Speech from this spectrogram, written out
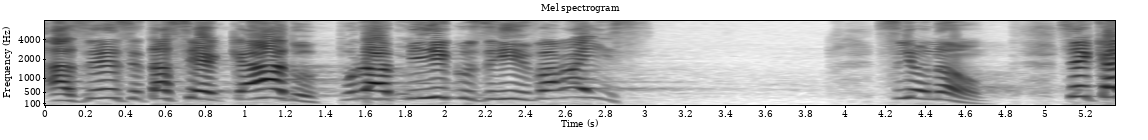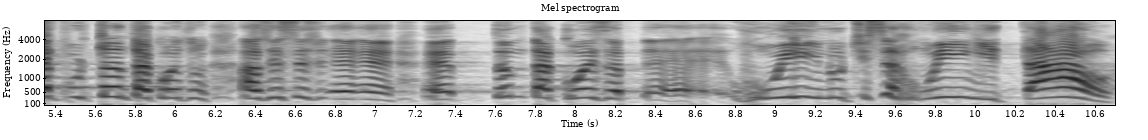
às vezes você está cercado por amigos e rivais. Sim ou não? Cercado por tanta coisa, às vezes é, é, é tanta coisa é, ruim, notícia ruim e tal.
